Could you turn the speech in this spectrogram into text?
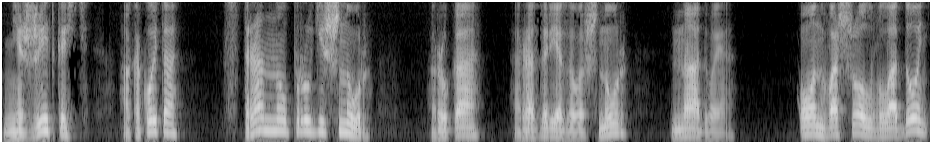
не жидкость, а какой-то странно упругий шнур. Рука разрезала шнур надвое. Он вошел в ладонь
